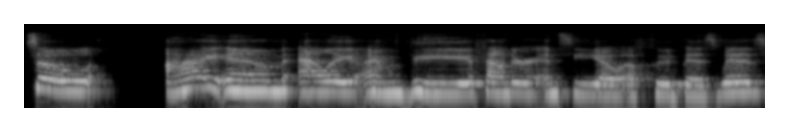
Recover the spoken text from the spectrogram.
So I am Allie. I'm the founder and CEO of Food Biz Wiz.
